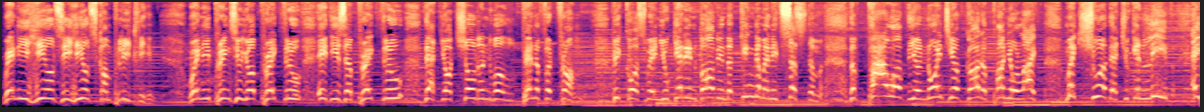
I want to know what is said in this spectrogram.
When He heals, He heals completely. When He brings you your breakthrough, it is a breakthrough that your children will benefit from. Because when you get involved in the kingdom and its system, the power of the anointing of God upon your life makes sure that you can leave a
